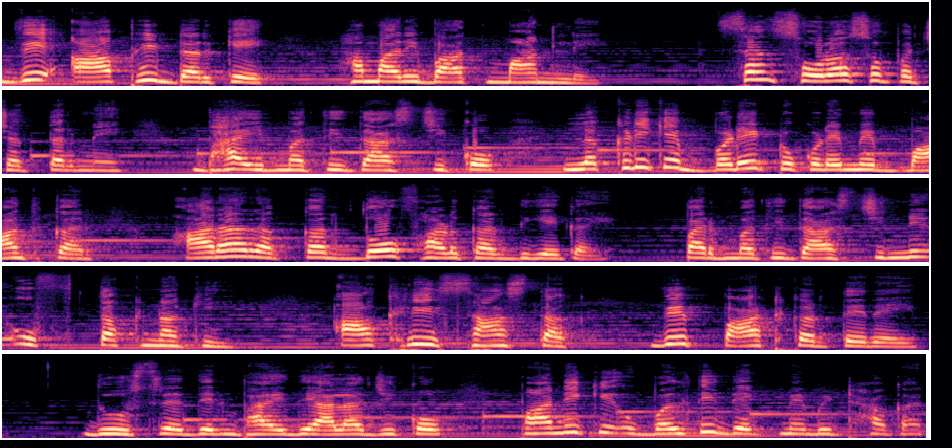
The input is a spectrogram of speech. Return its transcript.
वे आप ही डर के हमारी बात मान लें। सन 1675 में भाई मतीदास जी को लकड़ी के बड़े टुकड़े में बांधकर आरा रखकर दो फाड़ कर दिए गए। पर मतीदास जी ने उफ तक न की। आखिरी सांस तक वे पाठ करते रहे। दूसरे दिन भाई दयाला जी को पानी की उबलती देख में बिठाकर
